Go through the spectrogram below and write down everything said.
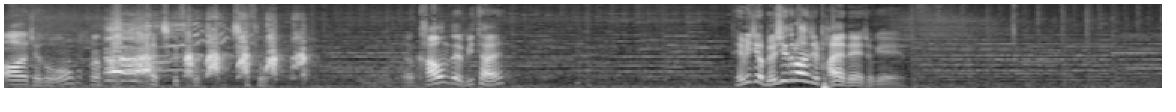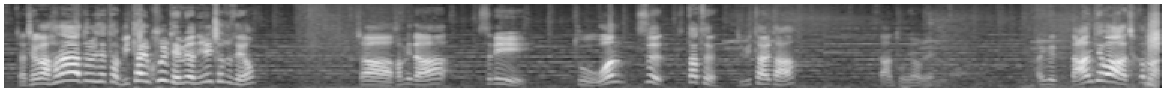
아 죄송. 죄송. 죄송. 어, 가운데 위탈. 데미지가 몇이 들어가는지를 봐야 돼 저게. 자 제가 하나 둘셋하 위탈 쿨 되면 1 쳐 주세요 자 갑니다 3 2 1 스! 스타트 지금 위탈 다 나한테 오냐 왜? 아 이거 나한테 와 잠깐만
